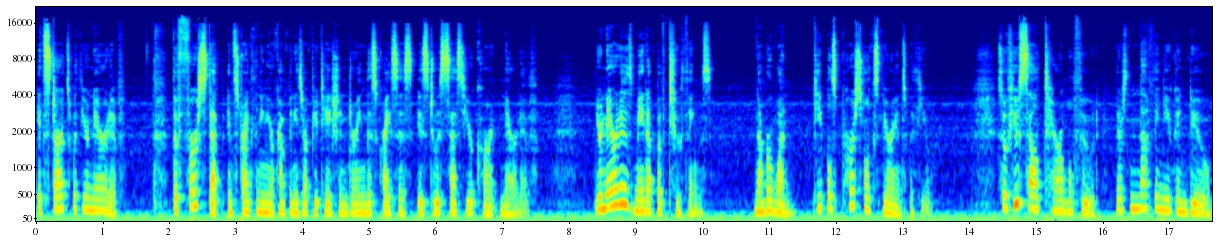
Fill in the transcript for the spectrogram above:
It starts with your narrative. The first step in strengthening your company's reputation during this crisis is to assess your current narrative. Your narrative is made up of two things. Number one, people's personal experience with you. So if you sell terrible food, there's nothing you can do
